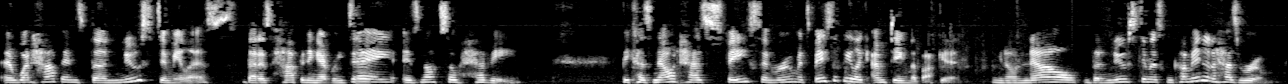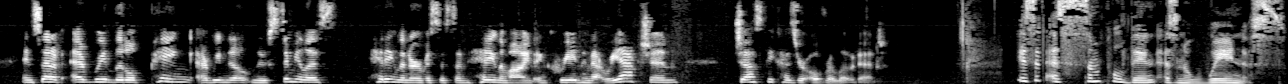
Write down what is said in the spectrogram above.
and what happens, the new stimulus that is happening every day is not so heavy because now it has space and room. It's basically like emptying the bucket. You know, now the new stimulus can come in and it has room. Instead of every little ping, every little new stimulus hitting the nervous system, hitting the mind and creating that reaction just because you're overloaded. Is it as simple then as an awareness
